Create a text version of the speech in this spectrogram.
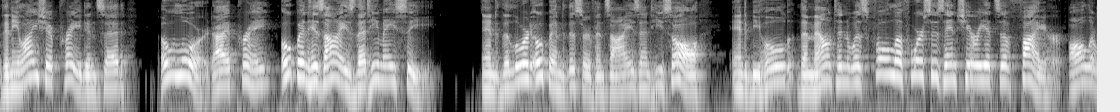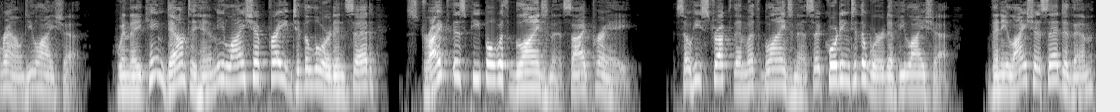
Then Elisha prayed and said, O Lord, I pray, open his eyes that he may see. And the Lord opened the servant's eyes, and he saw, and behold, the mountain was full of horses and chariots of fire all around Elisha. When they came down to him, Elisha prayed to the Lord and said, Strike this people with blindness, I pray. So he struck them with blindness, according to the word of Elisha. Then Elisha said to them,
